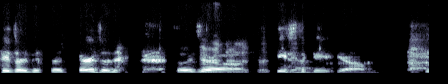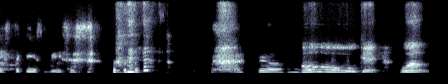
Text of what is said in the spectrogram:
kids are different, parents are different. So it's a case to case, yeah, case to case basis. yeah. Oh, okay. Well,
